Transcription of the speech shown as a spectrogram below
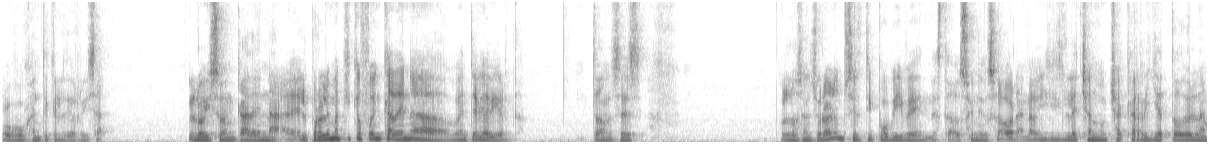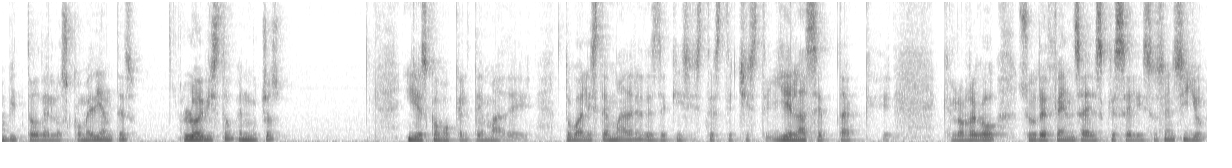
Hubo gente que le dio risa. Lo hizo en cadena. El problema aquí que fue en cadena en TV abierta. Entonces, lo censuraron. Pues el tipo vive en Estados Unidos ahora, ¿no? Y le echan mucha carrilla a todo el ámbito de los comediantes. Lo he visto en muchos. Y es como que el tema de tú valiste madre desde que hiciste este chiste. Y él acepta que, que lo regó. Su defensa es que se le hizo sencillo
